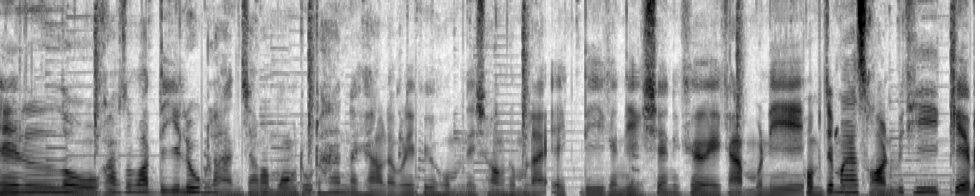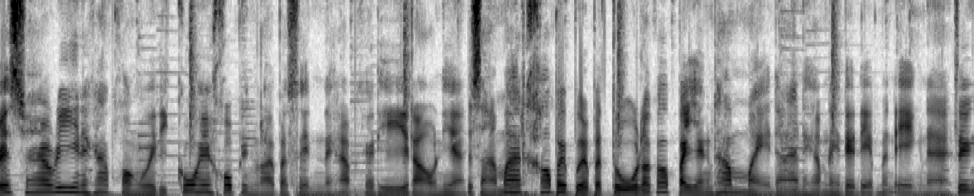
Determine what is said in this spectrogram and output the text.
เฮลโหลครับ สวัสดีลูกหลานชาวประมงทุกท่านนะครับ แล้ววันนี้คือผมในช่องทำลาย XD กันอีกเช่นเคยครับ วันนี้ผมจะมาสอนวิธีเก็บ Best Cherry นะครับ ของ Vertigo ให้ครบ 100%นะครับเพื่อที่เราเนี่ย จะสามารถเข้าไปเปิดประตูแล้วก็ไปยังถ้ำใหม่ได้นะครับ ใน The Depth นั่นเองนะ ซึ่ง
